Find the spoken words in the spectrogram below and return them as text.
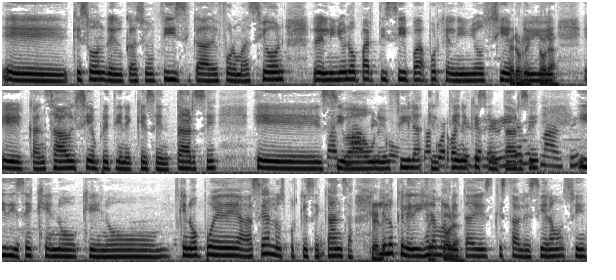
eh, que son de educación física, de formación, el niño no participa porque el niño siempre Pero, vive eh, cansado, él siempre tiene que sentarse. Eh, si va a una en fila, ¿Se él tiene que sentarse y dice que no, que no, que no puede hacerlos porque se cansa. Que lo que le dije a la mamita es que estableciéramos, sí.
